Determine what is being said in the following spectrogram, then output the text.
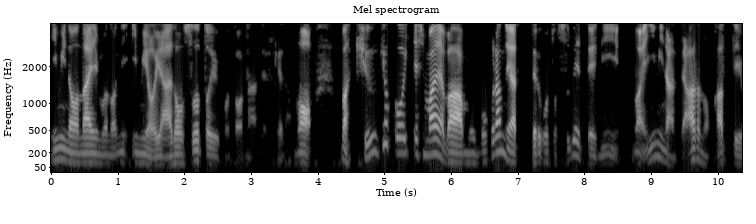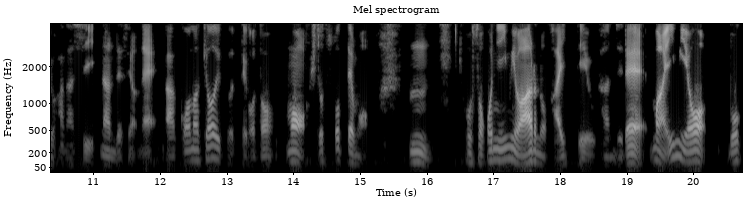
意味のないものに意味を宿すということなんですけども、まあ、究極を言ってしまえば、もう僕らのやってることすべてに、まあ、意味なんてあるのかっていう話なんですよね。学校の教育ってことも一つとっても、うん、こうそこに意味はあるのかいっていう感じで、まあ、意味を僕、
